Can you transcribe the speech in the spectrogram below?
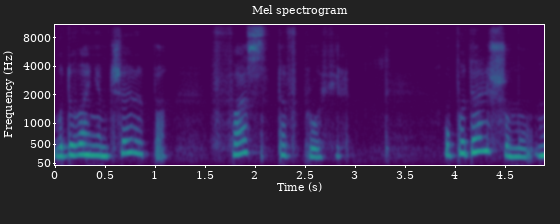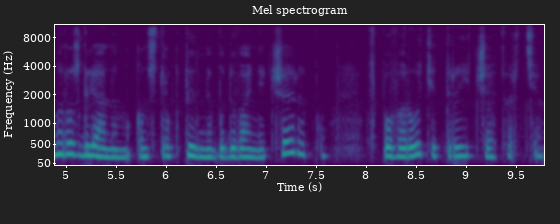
будуванням черепа в фас та в профіль. У подальшому ми розглянемо конструктивне будування черепу в повороті 3 четверті.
